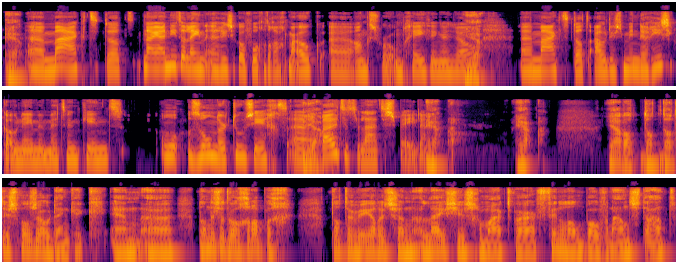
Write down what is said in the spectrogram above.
Ja. eh, maakt dat, nou ja, niet alleen een risicovol gedrag, maar ook eh, angst voor omgeving en zo, eh, maakt dat ouders minder risico nemen met hun kind zonder toezicht buiten te laten spelen. Ja, ja. Ja dat, dat, dat is wel zo, denk ik. En eh, dan is het wel grappig dat er weer eens een lijstje is gemaakt waar Finland bovenaan staat.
